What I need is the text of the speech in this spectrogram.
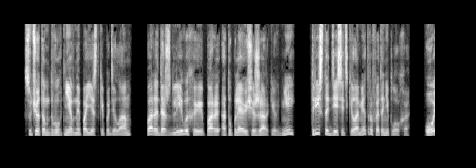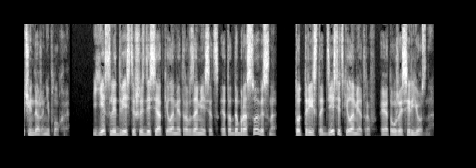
С учетом двухдневной поездки по делам, пары дождливых и пары отупляюще жарких дней, 310 километров — это неплохо. Очень даже неплохо. Если 260 километров за месяц — это добросовестно, то 310 километров — это уже серьезно.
